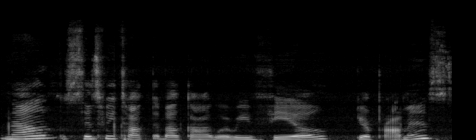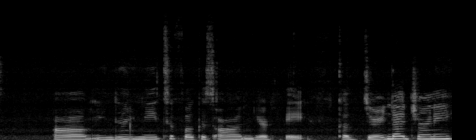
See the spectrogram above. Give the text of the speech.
Now, since we talked about God will reveal your promise, um, you need to focus on your faith because during that journey,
